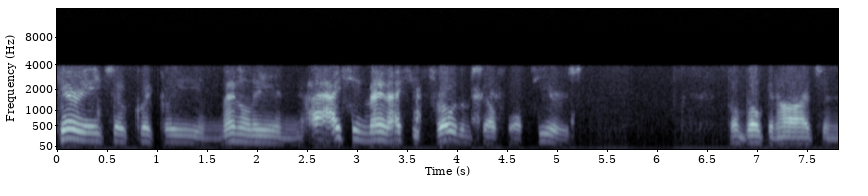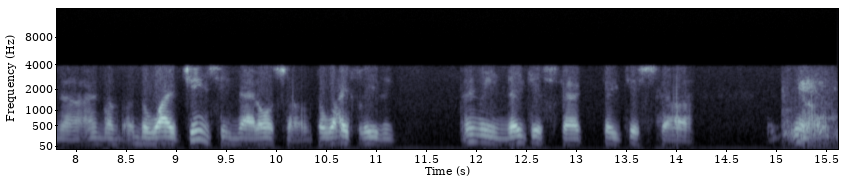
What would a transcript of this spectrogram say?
deteriorate so quickly and mentally. And I, I see men actually throw themselves off tears from broken hearts, and uh, and the, the wife Gene seen that also. The wife leaving. I mean, they just uh, they just uh, you know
